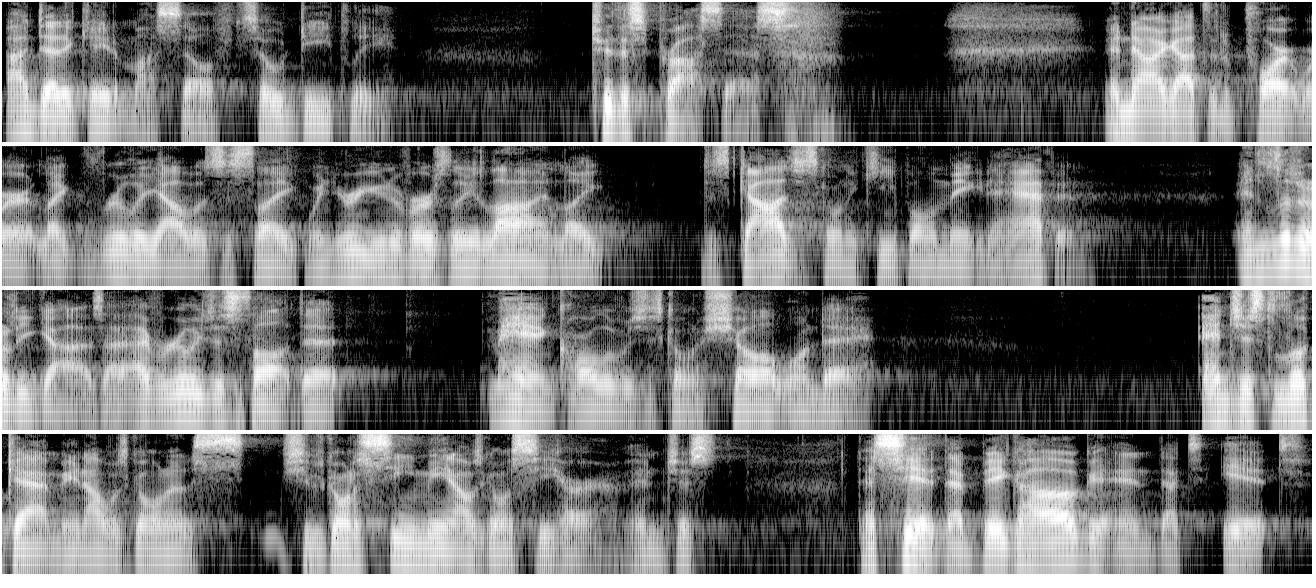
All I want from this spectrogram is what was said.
I dedicated myself so deeply to this process. and now I got to the part where, like, really, I was just like, when you're universally aligned, like, just God's just going to keep on making it happen. And literally, guys, I, I really just thought that, man, Carla was just going to show up one day and just look at me, and I was going to, she was going to see me, and I was going to see her, and just that's it. That big hug, and that's it.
